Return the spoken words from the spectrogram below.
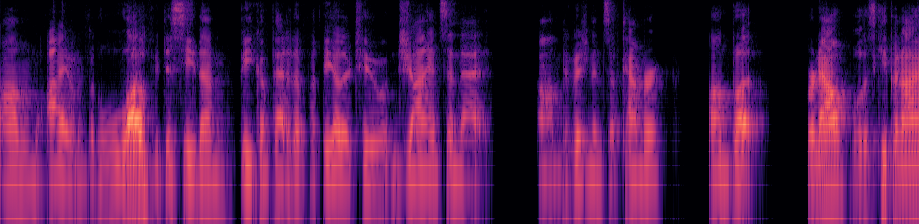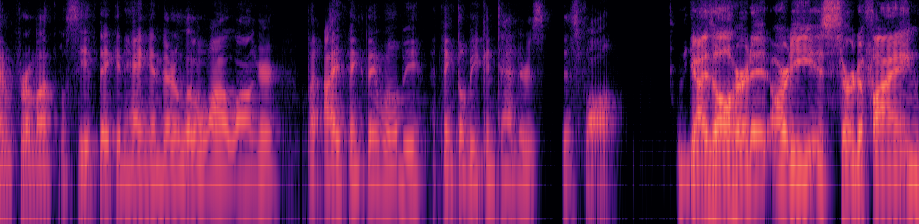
um i would love to see them be competitive with the other two giants in that um division in september um but for now we'll just keep an eye on them for a month we'll see if they can hang in there a little while longer but i think they will be i think they'll be contenders this fall you guys all heard it. Artie is certifying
